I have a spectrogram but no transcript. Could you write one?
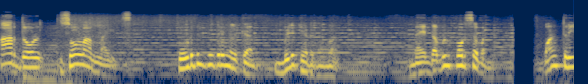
ഹാർഡോൾ സോളാർ ലൈറ്റ്സ്. കൂടുതൽ വിവരങ്ങൾക്ക് വിളിക്കേണ്ട number nine double four seven one three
